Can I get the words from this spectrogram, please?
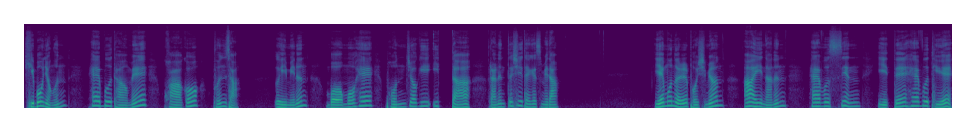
기본형은 have 다음에 과거 분사 의미는 뭐뭐 해 본 적이 있다 라는 뜻이 되겠습니다. 예문을 보시면 I 나는 have seen 이때 have 뒤에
